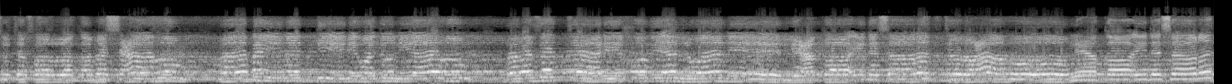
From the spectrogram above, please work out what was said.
تفرق مسعاهم ما بين الدين ودنياهم. برز التاريخ بألوان لعقائد سارت ترعاهم. لعقائد سارت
